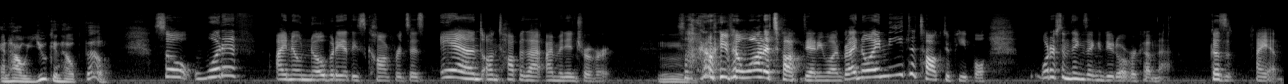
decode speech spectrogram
and how you can help them. So what if I know nobody at these conferences and on top of that, I'm an introvert? Mm. So I don't even want to talk to anyone, but I know I need to talk to people. What are some things I can do to overcome that? Because I am.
